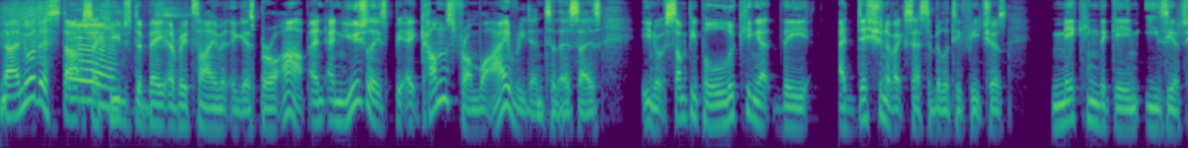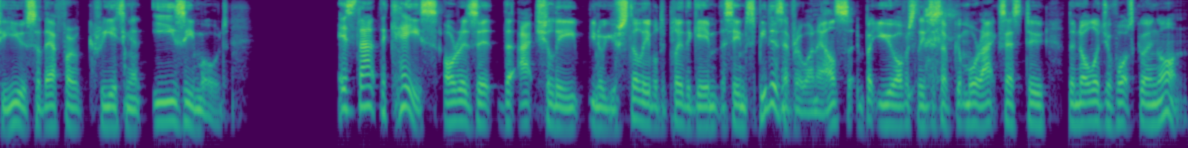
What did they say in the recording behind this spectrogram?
Now I know this starts a uh. huge debate every time it gets brought up, and and usually it's it comes from what I read into this as you know some people looking at the addition of accessibility features, making the game easier to use, so therefore creating an easy mode. Is that the case, or is it that actually, you know, you're still able to play the game at the same speed as everyone else, but you obviously just have got more access to the knowledge of what's going on?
